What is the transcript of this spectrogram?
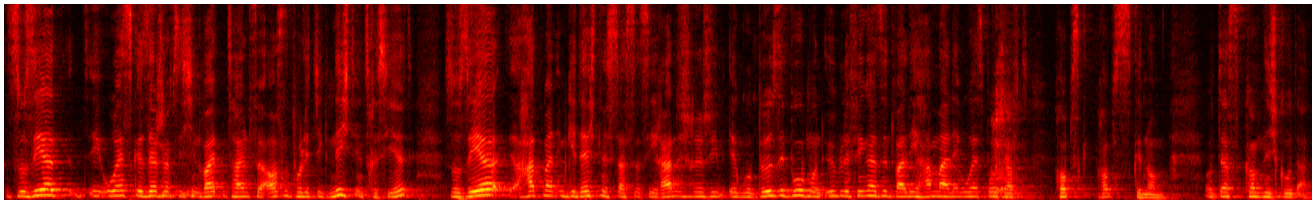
so sehr die US-Gesellschaft sich in weiten Teilen für Außenpolitik nicht interessiert, so sehr hat man im Gedächtnis, dass das iranische Regime irgendwo böse Buben und üble Finger sind, weil die haben mal eine US-Botschaft hops, hops genommen. Und das kommt nicht gut an.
